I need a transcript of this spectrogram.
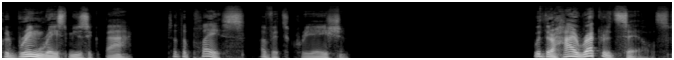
could bring race music back to the place of its creation. With their high record sales,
